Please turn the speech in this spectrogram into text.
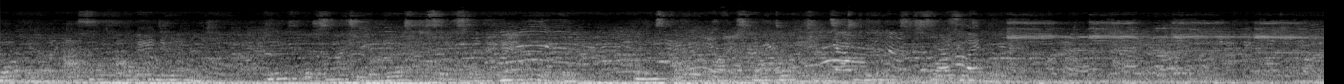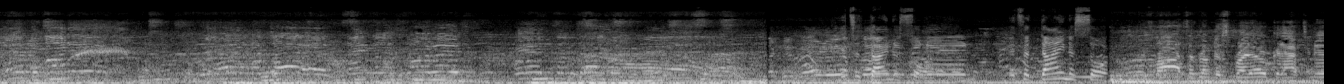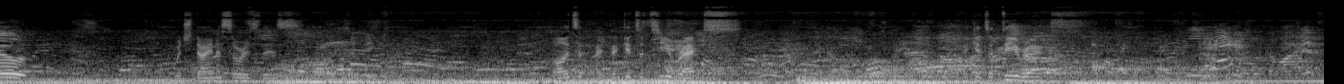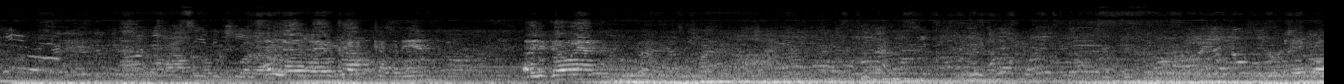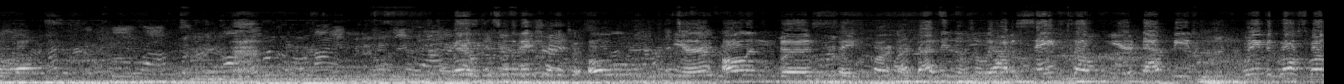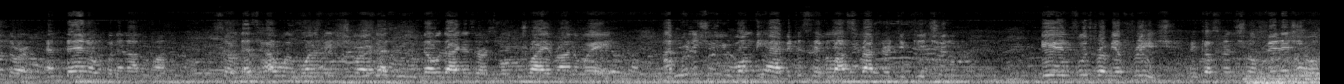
warfare assets are being drained. Please proceed to the nearest citizen immediately. Please follow Doc's directions to the next citizen. It's a dinosaur. It's a dinosaur. Lots of room to spread out. Good afternoon dinosaur is this? Oh, it's a, I think it's a T-Rex. I think it's a T-Rex. Hello, welcome. Coming in. Are you going?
